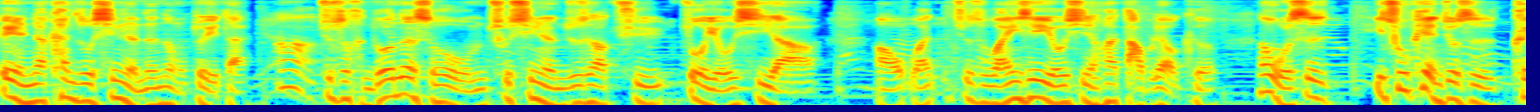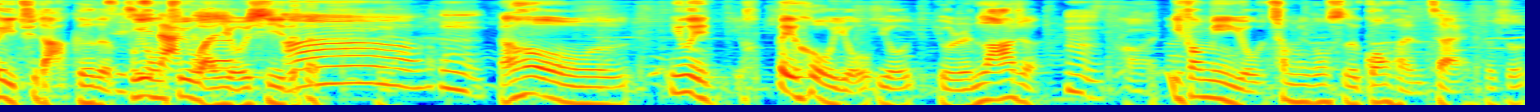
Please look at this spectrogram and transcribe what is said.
被人家看作新人的那种对待。嗯，就是很多那时候我们出新人就是要去做游戏啊，啊玩就是玩一些游戏，然后他打不了歌。那我是一出片就是可以去打歌的，不用去玩游戏的。哦，嗯。然后因为背后有有有人拉着，嗯啊，一方面有唱片公司的光环在，就是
